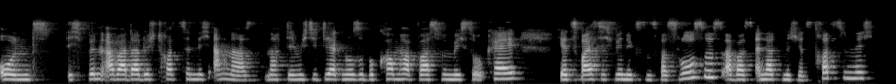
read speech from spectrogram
Und ich bin aber dadurch trotzdem nicht anders. Nachdem ich die Diagnose bekommen habe, war es für mich so, okay, jetzt weiß ich wenigstens, was los ist, aber es ändert mich jetzt trotzdem nicht.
